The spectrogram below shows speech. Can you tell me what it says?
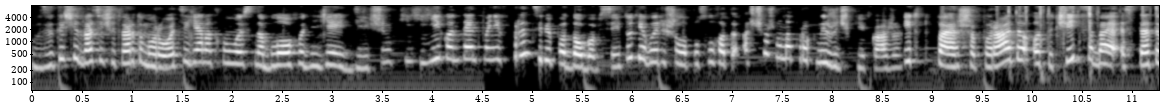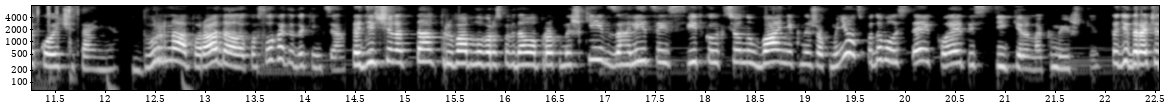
В 2024 році я наткнулась на блог однієї дівчинки. Її контент мені в принципі подобався, і тут я вирішила послухати, а що ж вона про книжечки каже. І тут перша порада: оточіть себе естетикою читання. Дурна порада, але послухайте до кінця. Та дівчина так привабливо розповідала про книжки, і взагалі цей світ колекціонування книжок. Мені от сподобалась ідея клеїти стікери на книжки. Тоді, до речі,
